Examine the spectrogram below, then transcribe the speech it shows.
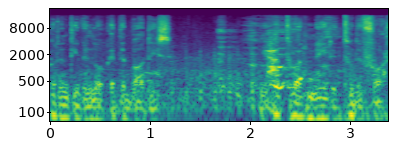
Couldn't even look at the bodies. We had to have made it to the fort.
